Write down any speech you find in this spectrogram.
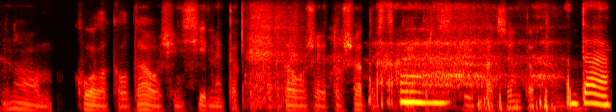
ну, колокол, да, очень сильный такой, когда уже душа достигает 30%. Там, да.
